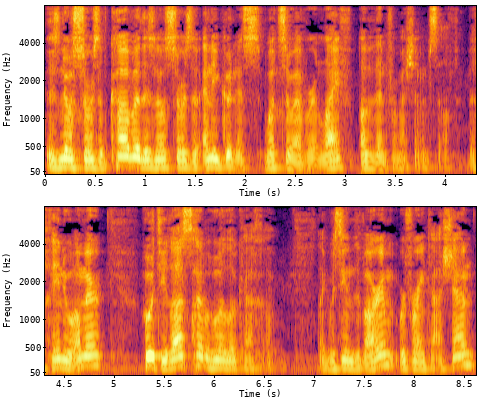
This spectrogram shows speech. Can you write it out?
There's no source of kavod, there's no source of any goodness whatsoever in life other than from Hashem Himself. Like we see in Devarim, referring to Hashem,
